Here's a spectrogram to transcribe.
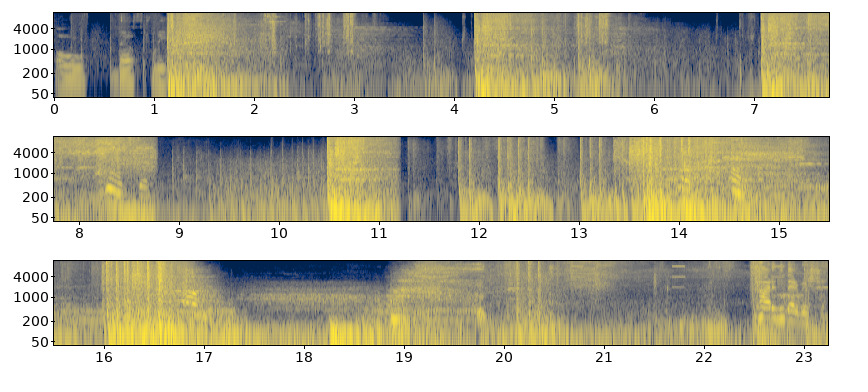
Oh, the flick. Cutting their vision.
